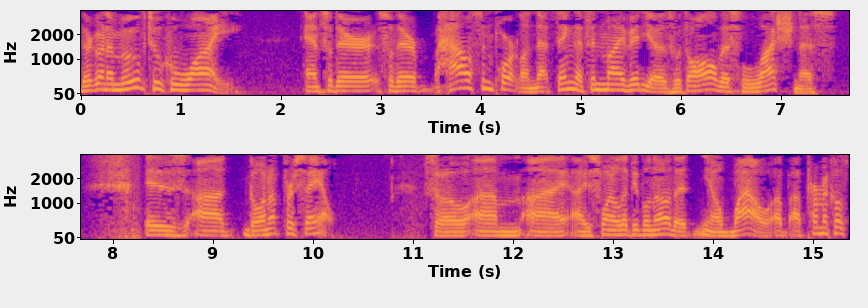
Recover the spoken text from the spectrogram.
They're going to move to Hawaii. And so their so their house in Portland, that thing that's in my videos with all this lushness, is uh, going up for sale. So um, I, I just want to let people know that you know, wow, a, a permaculture.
